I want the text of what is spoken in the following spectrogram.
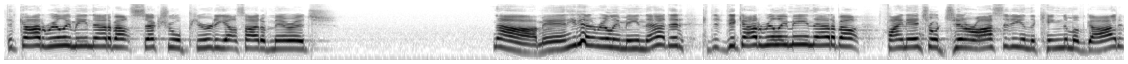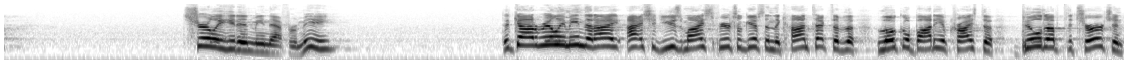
Did God really mean that about sexual purity outside of marriage? Nah, man, he didn't really mean that. Did, did God really mean that about financial generosity in the kingdom of God? Surely he didn't mean that for me. Did God really mean that I, I should use my spiritual gifts in the context of the local body of Christ to build up the church and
